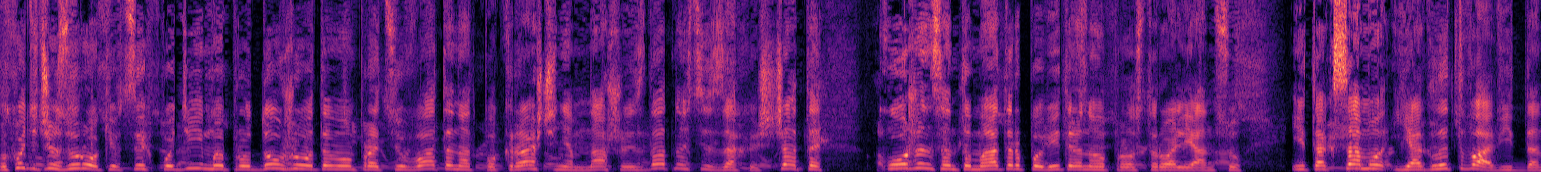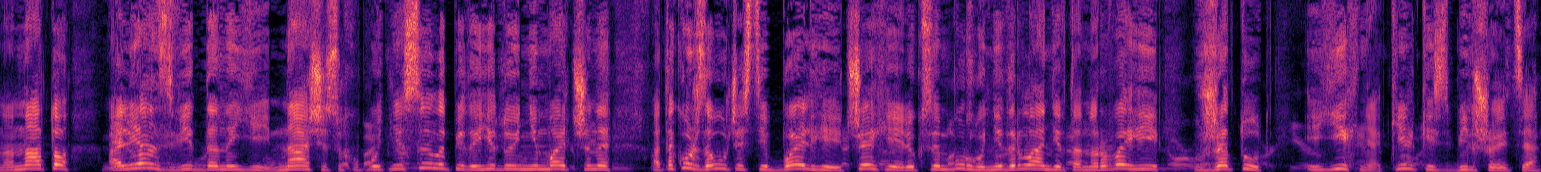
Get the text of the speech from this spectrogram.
Виходячи з уроків цих подій, ми продовжуватимемо працювати над покращенням нашої здатності захищати кожен сантиметр повітряного простору альянсу. І так само, як Литва віддана НАТО, альянс відданий їй. Наші сухопутні сили під егідою Німеччини, а також за участі Бельгії, Чехії, Люксембургу, Нідерландів та Норвегії вже тут, і їхня кількість збільшується.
